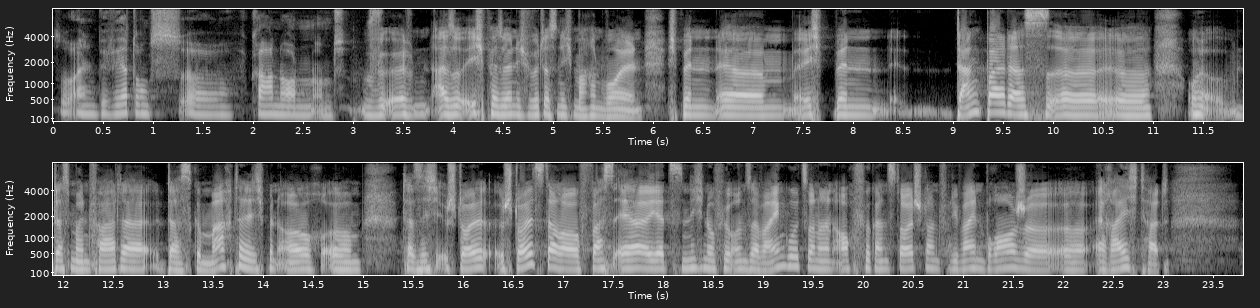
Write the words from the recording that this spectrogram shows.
so ein Bewertungskanon und äh, also ich persönlich würde das nicht machen wollen. Ich bin ähm, ich bin dankbar, dass äh, äh dass mein Vater das gemacht hat. Ich bin auch ähm, tatsächlich stol stolz darauf, was er jetzt nicht nur für unser Weingut, sondern auch für ganz Deutschland, für die Weinbranche äh, erreicht hat.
